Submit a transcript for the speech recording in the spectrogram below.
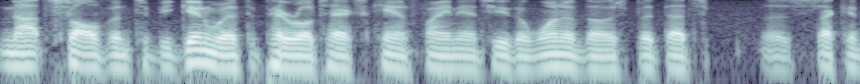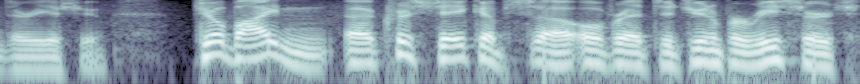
not solvent to begin with. The payroll tax can't finance either one of those, but that's a secondary issue. Joe Biden, uh, Chris Jacobs uh, over at Juniper Research,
